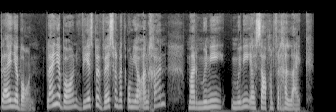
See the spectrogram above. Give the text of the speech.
Bly in jou baan. Bly in jou baan, wees bewus van wat om jou aangaan, maar moenie moenie jouself gaan vergelyk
